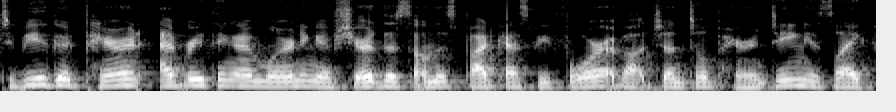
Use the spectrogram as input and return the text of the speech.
To be a good parent, everything I'm learning, I've shared this on this podcast before about gentle parenting, is like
